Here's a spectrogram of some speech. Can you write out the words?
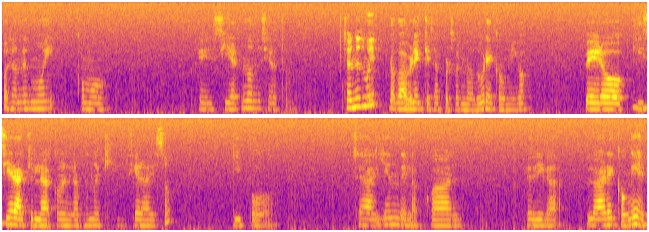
o sea, no es muy como cierto, no, no es cierto. O sea, no es muy probable que esa persona dure conmigo, pero quisiera que la con la persona que hiciera eso, tipo, o sea, alguien de la cual yo diga, lo haré con él,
